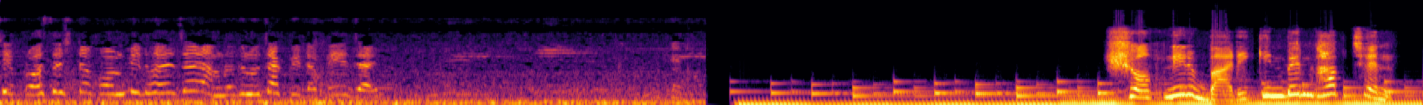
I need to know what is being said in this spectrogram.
সেই প্রসেসটা কমপ্লিট হয়ে যায়, আমরা যেন চাকরিটা পেয়ে যাই। স্বপ্নের বাড়ি কিনবেন ভাবছেন?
